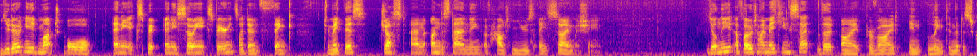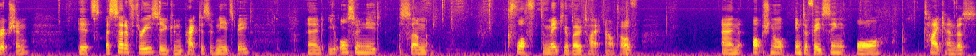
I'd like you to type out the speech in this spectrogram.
You don't need much or any, any sewing experience, I don't think, to make this, just an understanding of how to use a sewing machine. You'll need a bow tie making set that I provide in, linked in the description. It's a set of three so you can practice if needs be. And you also need some cloth to make your bow tie out of, an optional interfacing or tie canvas,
